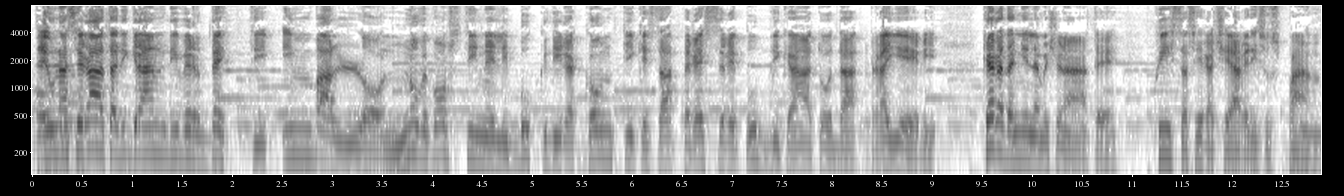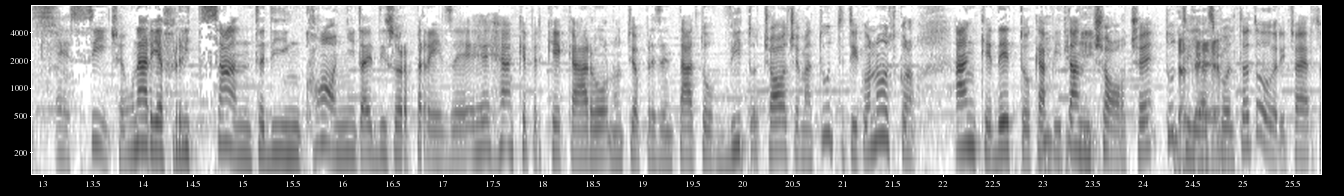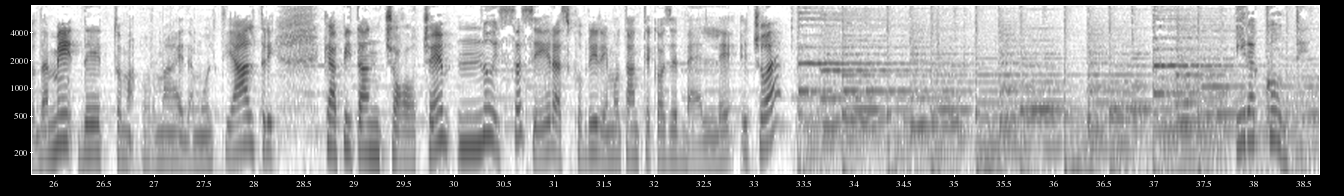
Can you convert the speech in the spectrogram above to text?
È una serata di grandi verdetti, in ballo nove posti nell'ebook di racconti che sta per essere pubblicato da Raieri. Cara Daniela Mecenate, Qui stasera c'è area di suspense. Eh sì, c'è un'aria frizzante di incognita e di sorprese, e anche perché, caro, non ti ho presentato Vito Cioce, ma tutti ti conoscono, anche detto Capitan Tutti? Cioce, tutti Da gli te? ascoltatori, certo, da me detto, ma ormai da molti altri, Capitan Cioce. Noi stasera scopriremo tante cose belle, e cioè... I racconti.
